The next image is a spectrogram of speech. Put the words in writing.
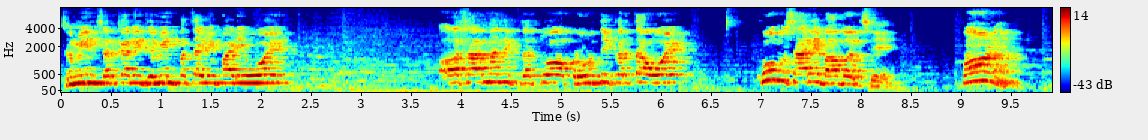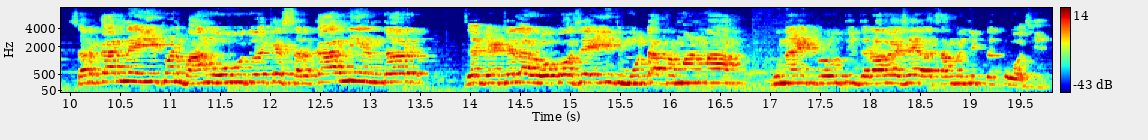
જમીન સરકારી જમીન પચાવી પાડી હોય, અસામાજિક તત્વો પ્રવૃત્તિ કરતા હોય, ખૂબ સારી બાબત છે. પણ સરકારને એ પણ ભાન હોવું જોઈએ કે સરકારની અંદર જે બેઠેલા લોકો છે એ જ મોટા પ્રમાણમાં ગુનાહિત પ્રવૃત્તિ ધરાવે છે, અસામાજિક તત્વો છે.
